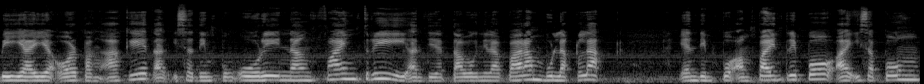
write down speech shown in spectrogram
biyaya or pang-akit at isa din pong uri ng pine tree. Ang tinatawag nila parang bulaklak. Yan din po, ang pine tree po ay isa pong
